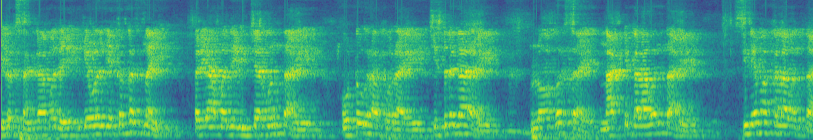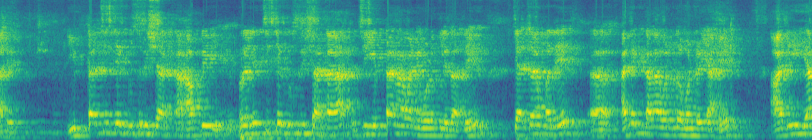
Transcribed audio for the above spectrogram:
लेखक संघामध्ये केवळ लेखकच नाही तर यामध्ये विचारवंत आहे फोटोग्राफर आहे चित्रकार आहे ब्लॉगर्स आहेत नाट्य कलावंत आहेत सिनेमा कलावंत आहेत. इप्टाचीच एक दुसरी शाखा आपली प्रजितचीच एक दुसरी शाखा जी इप्टा नावाने ओळखली जाते त्याच्यामध्ये अनेक कलावंत मंडळी आहेत. आणि या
